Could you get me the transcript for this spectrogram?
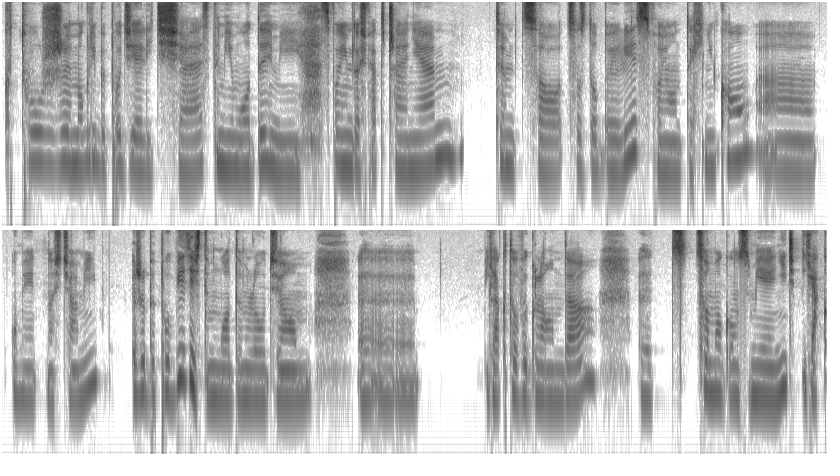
którzy mogliby podzielić się z tymi młodymi swoim doświadczeniem, tym, co, co zdobyli, swoją techniką, e, umiejętnościami żeby powiedzieć tym młodym ludziom, e, jak to wygląda, e, co mogą zmienić, jak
